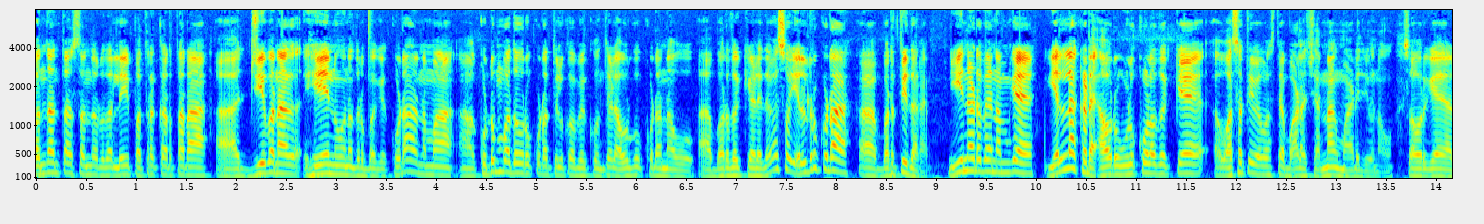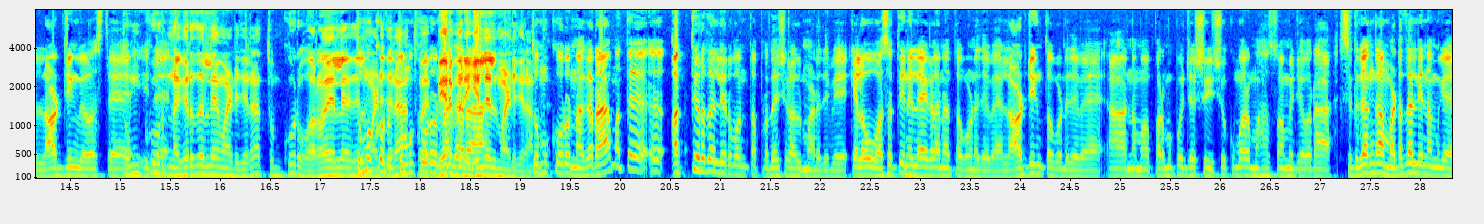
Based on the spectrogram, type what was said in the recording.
ಬಂದಂತ ಸಂದರ್ಭದಲ್ಲಿ ಪತ್ರಕರ್ತರ ಜೀವನ ಏನು ಅನ್ನೋದ್ರ ಬಗ್ಗೆ ಕೂಡ ನಮ್ಮ ಕುಟುಂಬದವರು ಕೂಡ ತಿಳ್ಕೋಬೇಕು ಅಂತೇಳಿ ಅವ್ರಿಗೂ ಕೂಡ ನಾವು ಬರೆದು ಕೇಳಿದ್ದೇವೆ. ಸೊ ಎಲ್ಲರೂ ಕೂಡ ಬರ್ತಿದ್ದಾರೆ. ಈ ನಡುವೆ ನಮಗೆ ಎಲ್ಲ ಕಡೆ ಅವರು ಉಳ್ಕೊಳ್ಳೋದಕ್ಕೆ ವಸತಿ ವ್ಯವಸ್ಥೆ ಬಹಳ ಚೆನ್ನಾಗಿ ಮಾಡಿದೀವಿ ನಾವು. ಸೊ ಅವ್ರಿಗೆ ಲಾಡ್ಜಿಂಗ್ ವ್ಯವಸ್ಥೆ. ತುಮಕೂರು ನಗರದಲ್ಲೇ ಮಾಡಿದೀರಾ? ತುಮಕೂರು ಹೊರವಲ್ಲೇ ತುಮಕೂರು ತುಮಕೂರು ನಗರ, ಎಲ್ಲೆಲ್ಲಿ ತುಮಕೂರು ನಗರ ಮತ್ತೆ ಹತ್ತಿರದಲ್ಲಿರುವಂತಹ ಪ್ರದೇಶಗಳಲ್ಲಿ ಮಾಡಿದೀವಿ. ಕೆಲವು ವಸತಿ ನಿಲಯಗಳನ್ನ ತಗೊಂಡಿದ್ದೇವೆ ಲಾಡ್ಜಿಂಗ್ ತಗೊಂಡಿದ್ದೇವೆ. ನಮ್ಮ ಪರಮಪೂಜ್ಯ ಶ್ರೀ ಶಿವಕುಮಾರ್ ಮಹಾಸ್ವಾಮೀಜಿಯವರ ಸಿದ್ಧಗಂಗಾ ಮಠದಲ್ಲಿ ನಮಗೆ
